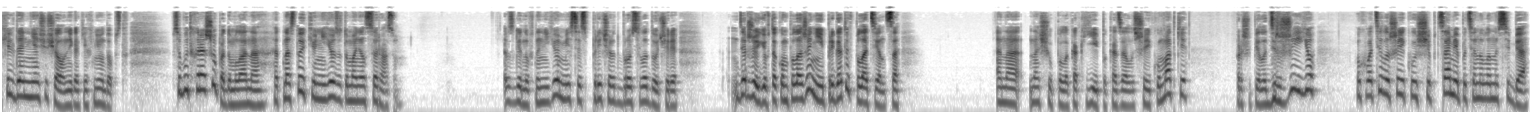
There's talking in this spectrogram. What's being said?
Хильда не ощущала никаких неудобств. «Все будет хорошо», — подумала она. От настойки у нее затуманился разум. Взглянув на нее, миссис Причард бросила дочери — Держи ее в таком положении и приготовь полотенце». Она нащупала, как ей показалось, шейку матки, прошипела «Держи ее!», ухватила шейку щипцами и потянула на себя.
